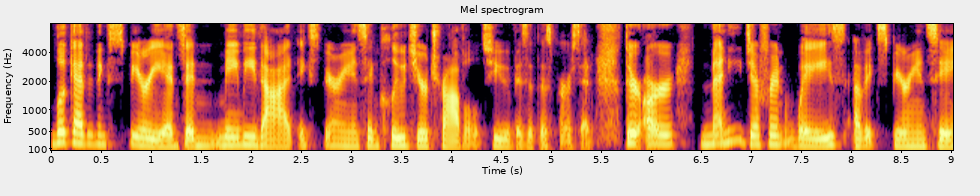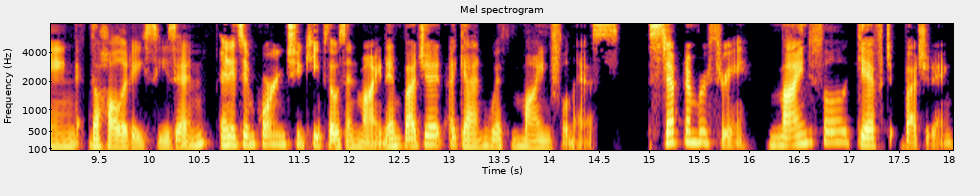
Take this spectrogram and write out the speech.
look at an experience and maybe that experience includes your travel to visit this person. There are many different ways of experiencing the holiday season, and it's important to keep those in mind and budget again with mindfulness mindfulness. Step number three mindful gift budgeting.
